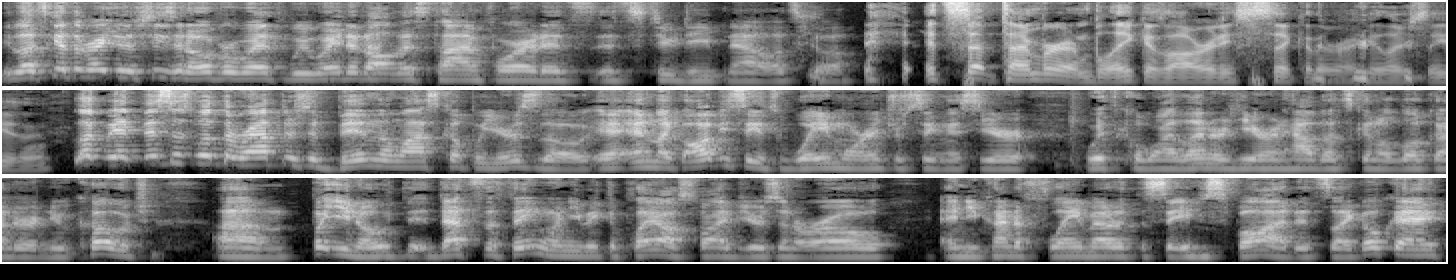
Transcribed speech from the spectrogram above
let's get the regular season over with. We waited all this time for it. It's it's too deep now. Let's go. it's September and Blake is already sick of the regular season. Look, man, this is what the Raptors have been the last couple years, though, and, and like obviously it's way more interesting this year with Kawhi Leonard here and how that's going to look under a new coach. Um, but you know th- that's the thing when you make the playoffs five years in a row and you kind of flame out at the same spot, it's like, okay,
